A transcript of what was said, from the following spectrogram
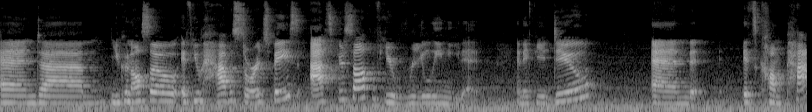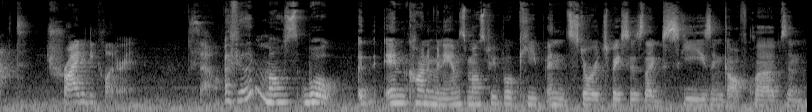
And um, you can also, if you have a storage space, ask yourself if you really need it. And if you do, and it's compact, try to declutter it. So, I feel like most well in condominiums, most people keep in storage spaces like skis and golf clubs and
